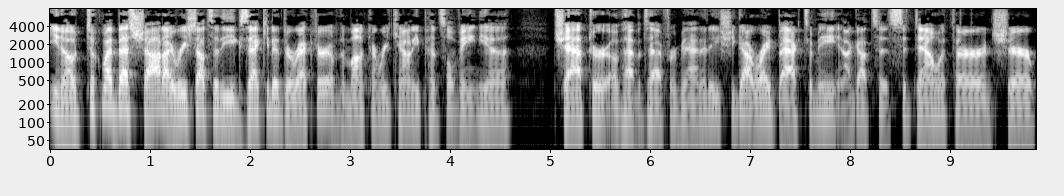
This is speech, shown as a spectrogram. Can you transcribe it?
you know, took my best shot. I reached out to the executive director of the Montgomery County, Pennsylvania chapter of Habitat for Humanity. She got right back to me, and I got to sit down with her and share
